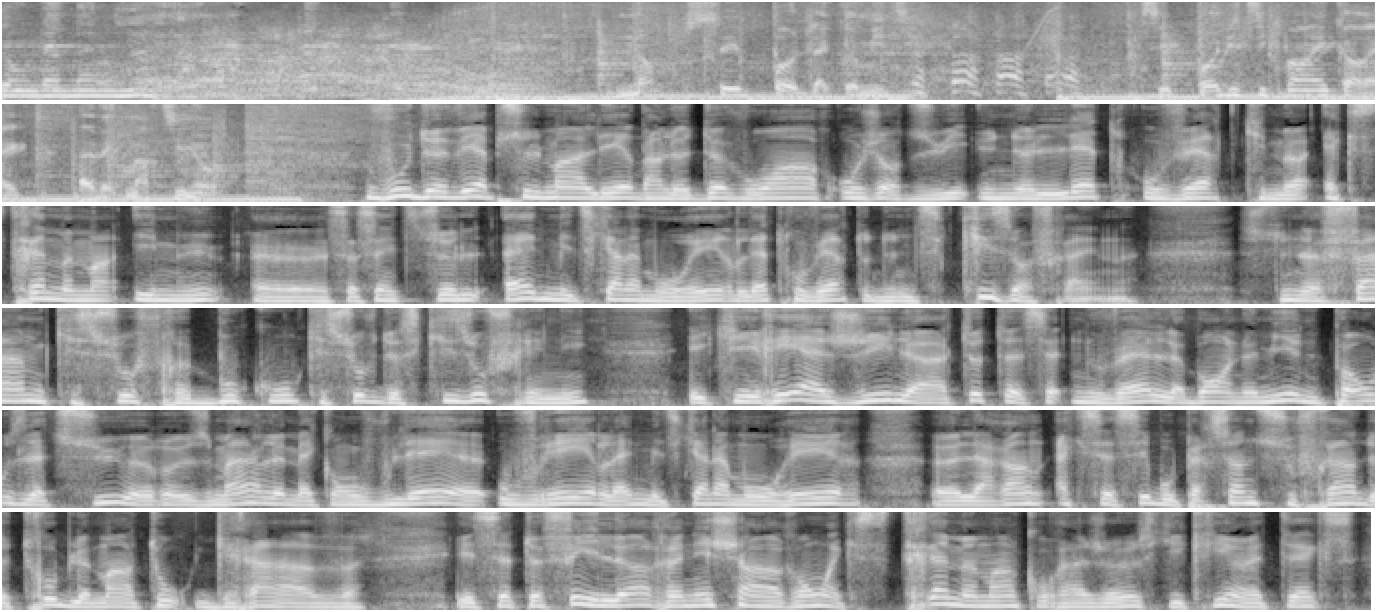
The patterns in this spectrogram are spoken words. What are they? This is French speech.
Dans la manière. Non, c'est pas de la comédie. C'est politiquement incorrect avec Martineau. Vous devez absolument lire dans le Devoir aujourd'hui une lettre ouverte qui m'a extrêmement ému. Euh, ça s'intitule Aide médicale à mourir, lettre ouverte d'une schizophrène. C'est une femme qui souffre beaucoup, qui souffre de schizophrénie et qui réagit à toute cette nouvelle. Bon, on a mis une pause là-dessus, heureusement, mais qu'on voulait euh, ouvrir l'aide médicale à mourir, euh, la rendre accessible aux personnes souffrant de troubles mentaux graves. Et cette fille-là, Renée Charon, extrêmement courageuse qui écrit un texte.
